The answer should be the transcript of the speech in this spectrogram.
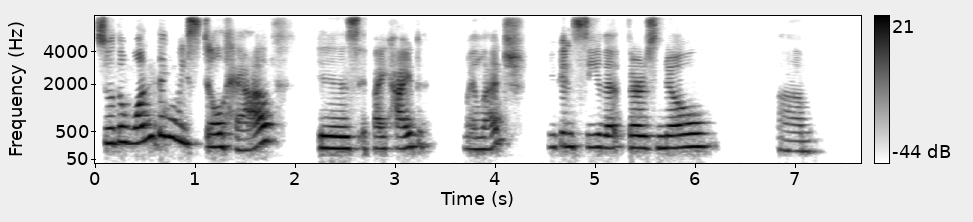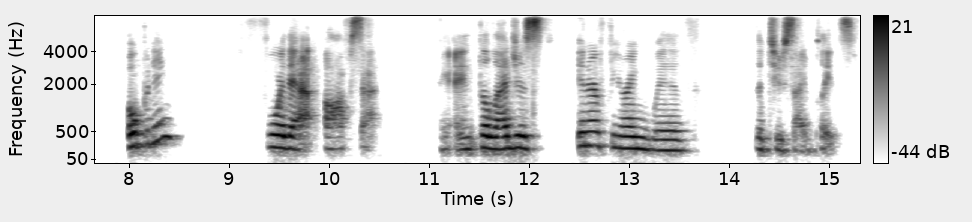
So the one thing we still have is if I hide my ledge, you can see that there's no um, opening for that offset. And the ledge is interfering with the two side plates.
